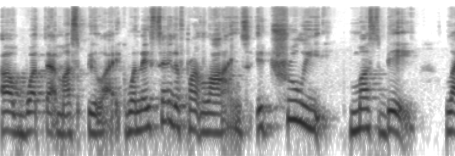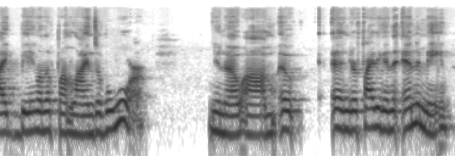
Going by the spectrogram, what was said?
um, what that must be like. When they say the front lines, it truly must be like being on the front lines of a war. You know, um, it, and you're fighting an enemy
